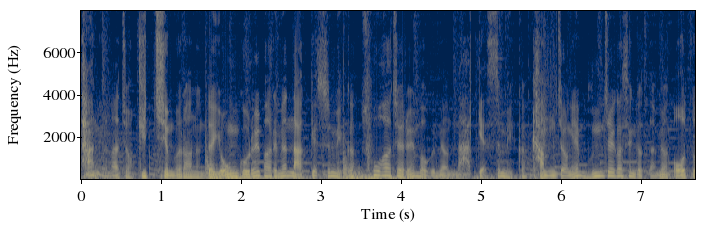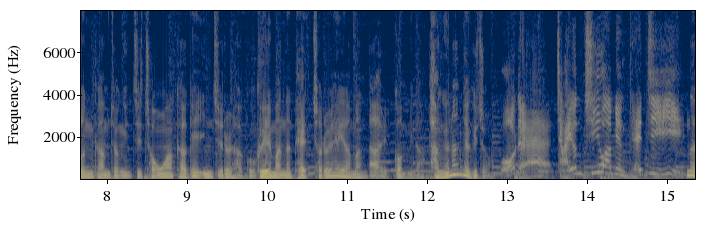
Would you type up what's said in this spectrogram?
당연하죠. 기침을 하는데 연고를 바르면 낫겠습니까? 소화제를 먹으면 낫겠습니까? 감정에 문제가 생겼다면 어떤 감정 인지 정확하게 인지를 하고 그에 맞는 대처를 해야만 알 겁니다. 당연한 얘기죠. 뭐래? 자연 치유하면 되지. 네,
